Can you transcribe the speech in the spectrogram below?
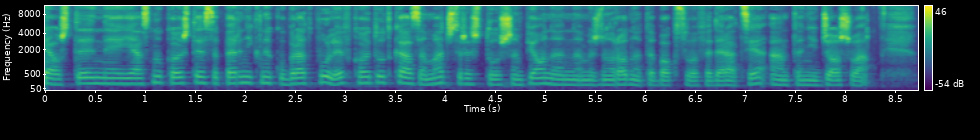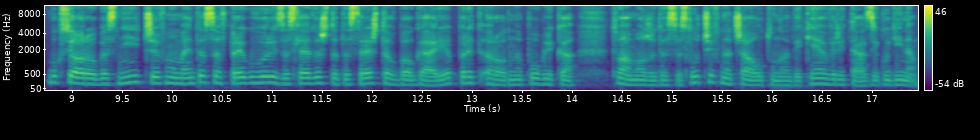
Все още не е ясно кой ще е съперник на Кобрат Пулев, който отказа матч срещу шампиона на Международната боксова федерация Антони Джошуа. Боксера обясни, че в момента са в преговори за следващата среща в България пред родна публика. Това може да се случи в началото на декември тази година.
